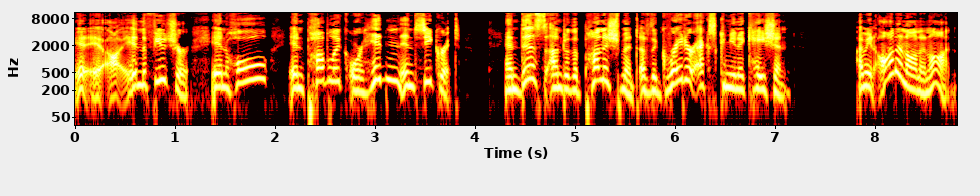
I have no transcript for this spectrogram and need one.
uh, in the future, in whole, in public, or hidden in secret and this under the punishment of the greater excommunication. I mean, on and on and on.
